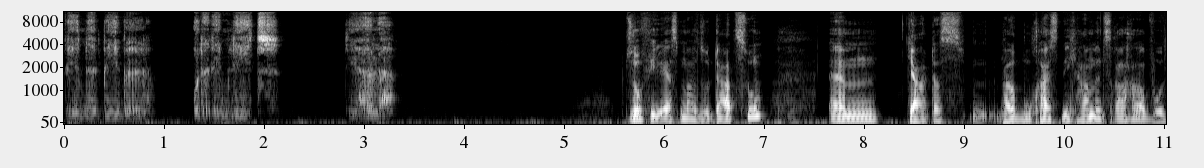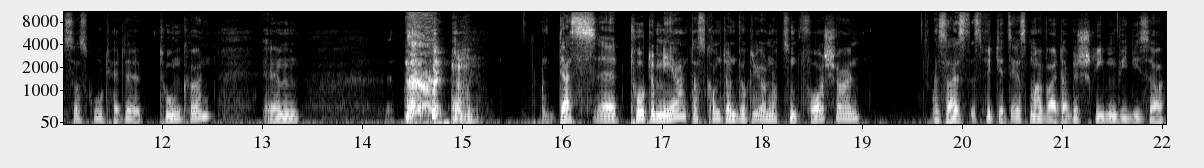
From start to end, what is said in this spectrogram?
wie in der Bibel oder dem Lied. Die Hölle. So viel erstmal so dazu. Ähm, ja, das Buch heißt nicht Hamels Rache, obwohl es das gut hätte tun können. Ähm, das äh, Tote Meer, das kommt dann wirklich auch noch zum Vorschein. Das heißt, es wird jetzt erstmal weiter beschrieben, wie dieser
